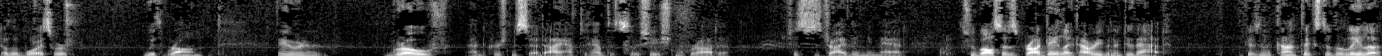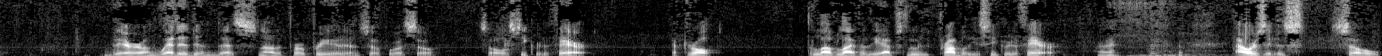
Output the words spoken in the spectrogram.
the other boys were with Ram. They were in a grove, and Krishna said, I have to have the association of Radha. She's just driving me mad. Subal says, broad daylight, how are you going to do that? Because in the context of the Leela, they're unwedded and that's not appropriate and so forth, so it's all a secret affair. After all, the love life of the Absolute is probably a secret affair, right? Ours is. So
